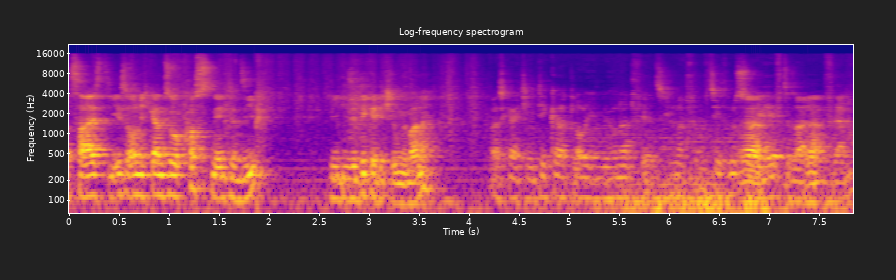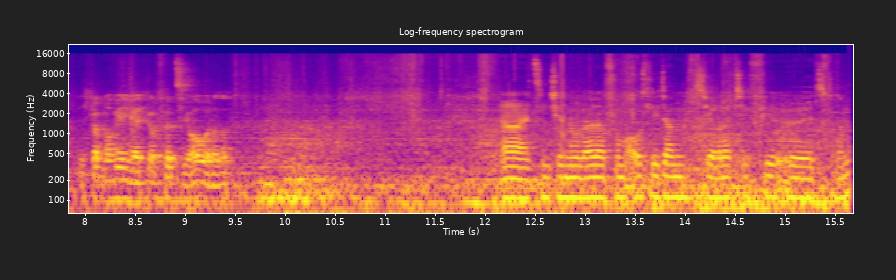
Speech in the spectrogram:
Das heißt, die ist auch nicht ganz so kostenintensiv wie diese dicke Dichtung immer, ne? Ich weiß gar nicht, die Dicke hat glaube ich irgendwie 140, 150, das müsste Ja. die Hälfte sein Ja. ungefähr. Ne? Ich glaube noch weniger, ich glaube 40 Euro oder so. Ja, jetzt sind hier nur leider vom Auslitern ist hier relativ viel Öl jetzt dran.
